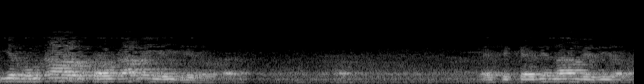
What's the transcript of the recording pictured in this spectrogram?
ये मुग्धा और प्रौढ़ा में यही भेद होता है। ऐसे कैसे नाम दे दिया।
